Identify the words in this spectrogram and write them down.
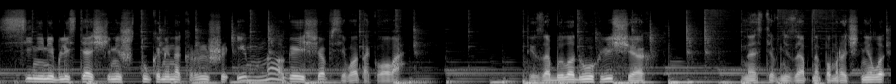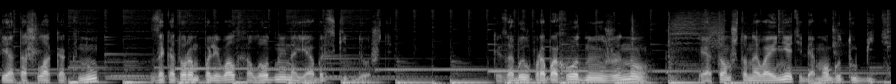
с синими блестящими штуками на крыше и много еще всего такого. Ты забыл о двух вещах. Настя внезапно помрачнела и отошла к окну, за которым поливал холодный ноябрьский дождь. Ты забыл про походную жену и о том, что на войне тебя могут убить.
